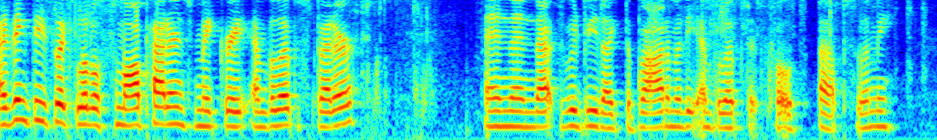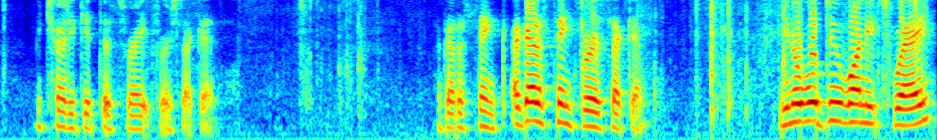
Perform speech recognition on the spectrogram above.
I think these like little small patterns make great envelopes better. And then that would be like the bottom of the envelope that folds up. So let me, let me try to get this right for a second. I got to think. I got to think for a second. You know, we'll do one each way,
